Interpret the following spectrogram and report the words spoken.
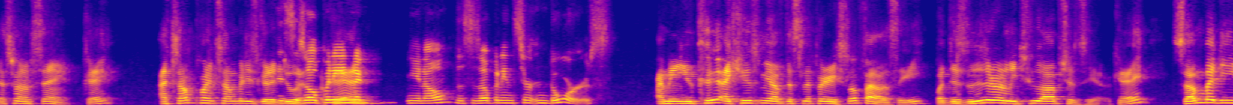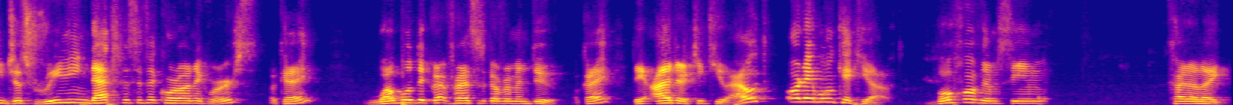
That's what I'm saying. Okay, at some point somebody's going to do it. This is opening, okay? a, you know, this is opening certain doors. I mean, you could accuse me of the slippery slope fallacy, but there's literally two options here. Okay, somebody just reading that specific Quranic verse. Okay, what will the Francis government do? Okay, they either kick you out or they won't kick you out. Both of them seem kind of like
